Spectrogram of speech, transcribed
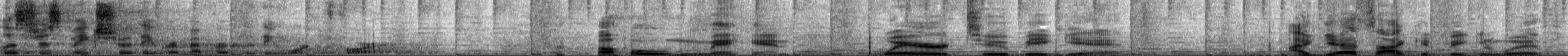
Let's just make sure they remember who they work for. Oh man, where to begin? I guess I could begin with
